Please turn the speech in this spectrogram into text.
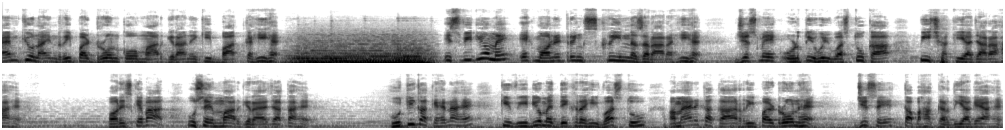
M Q nine reaper drone को मार गिराने की बात कही है। इस वीडियो में एक मॉनिटरिंग स्क्रीन नज़र आ रही है, जिसमें एक उड़ती हुई वस्तु का पीछा किया जा रहा है, और इसके बाद उसे मार गिराया जाता है। हूती का कहना है कि वीडियो में दिख रही वस्तु अमेरिका का रीपर ड्रोन है, जिसे तबाह कर दिया गया है।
